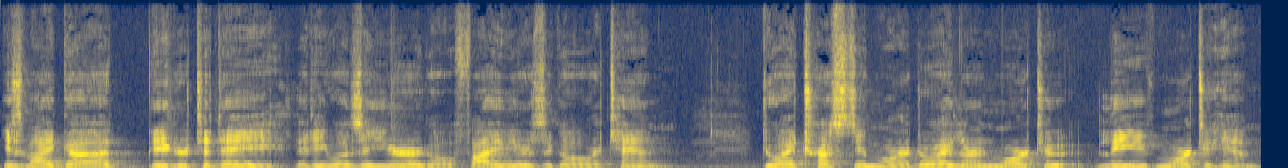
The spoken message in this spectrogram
Is my God bigger today than He was a year ago, five years ago, or ten? Do I trust Him more? Do I learn more to leave more to Him?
